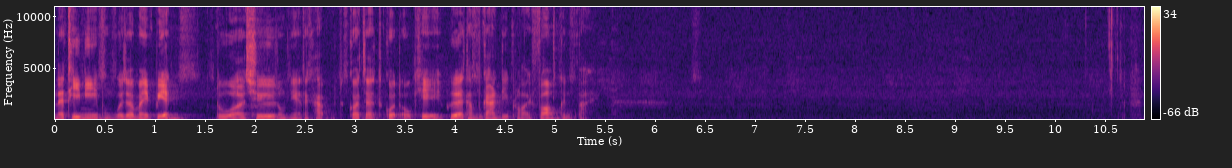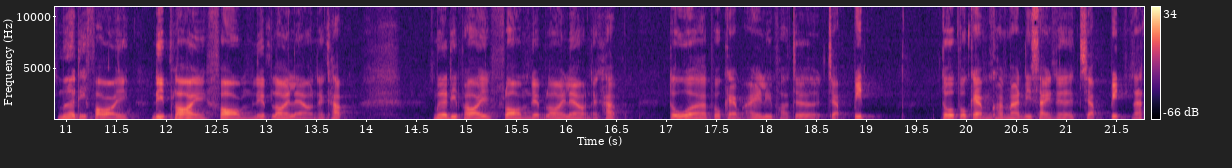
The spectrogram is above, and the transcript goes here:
หน้าที่นี้ผมก็จะไม่เปลี่ยนตัวชื่อตรงนี้นะครับ ก็จะกดโอเคเพื่อทำการ deploy ฟอร์มขึ้นไป เมื่อ deploy deploy form เรียบร้อยแล้วนะครับ เมื่อ deploy form เรียบร้อยแล้วนะครับ ตัวโปรแกรม iReporter จะปิด ตัวโปรแกรม Command Designer จะปิดหน้า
